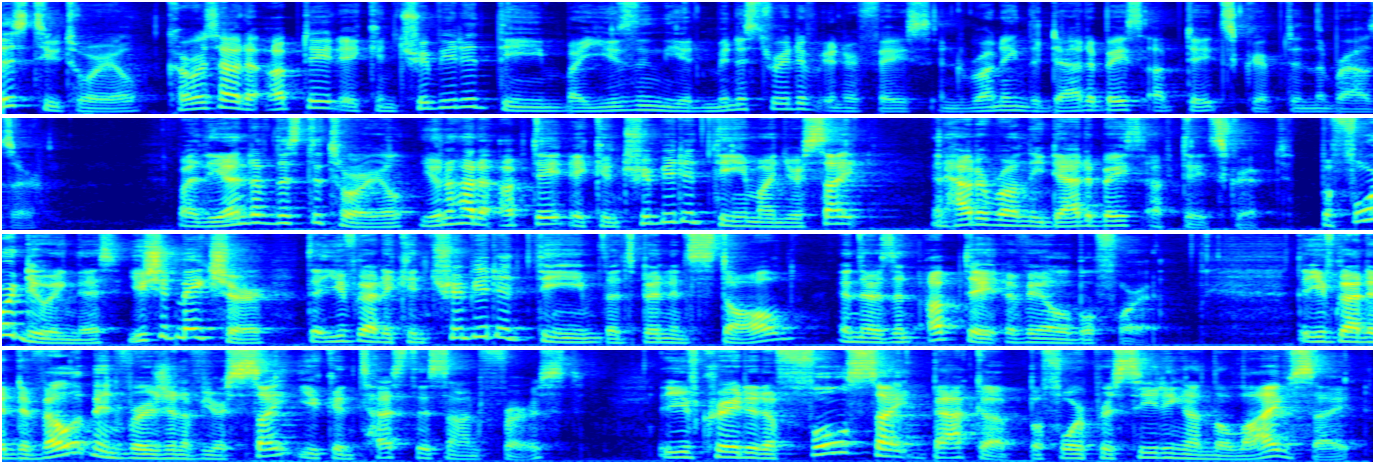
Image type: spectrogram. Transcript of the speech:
This tutorial covers how to update a contributed theme by using the administrative interface and running the database update script in the browser. By the end of this tutorial, you'll know how to update a contributed theme on your site and how to run the database update script. Before doing this, you should make sure that you've got a contributed theme that's been installed and there's an update available for it. That you've got a development version of your site you can test this on first. That you've created a full site backup before proceeding on the live site.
